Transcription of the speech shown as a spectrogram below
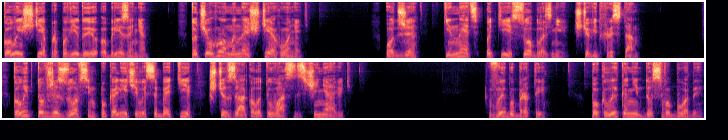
коли ще проповідую обрізання, то чого мене ще гонять? Отже, кінець отій соблазні, що від Христа. Коли б то вже зовсім покалічили себе ті, що заколот у вас зчиняють. Ви бо, брати, покликані до свободи,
